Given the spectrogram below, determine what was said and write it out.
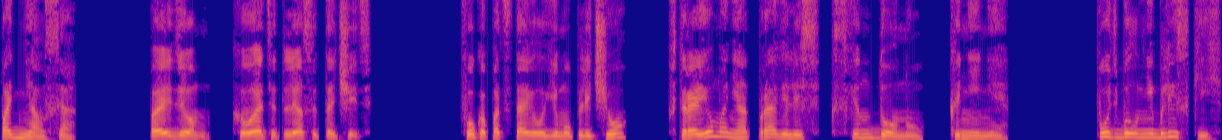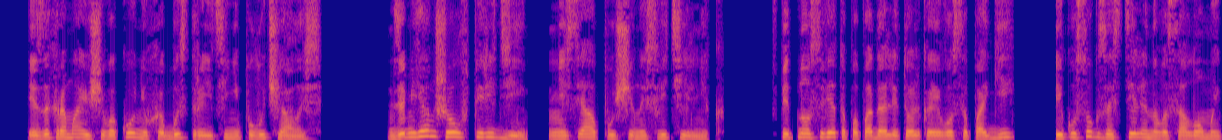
поднялся. «Пойдем, хватит лясы точить». Фока подставил ему плечо, втроем они отправились к Сфиндону, к Нине. Путь был не близкий, из-за хромающего конюха быстро идти не получалось. Демьян шел впереди, неся опущенный светильник. В пятно света попадали только его сапоги и кусок застеленного соломой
